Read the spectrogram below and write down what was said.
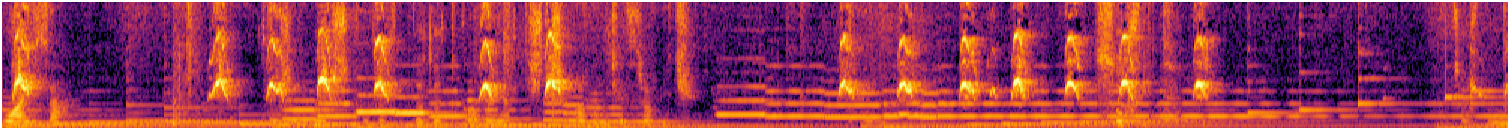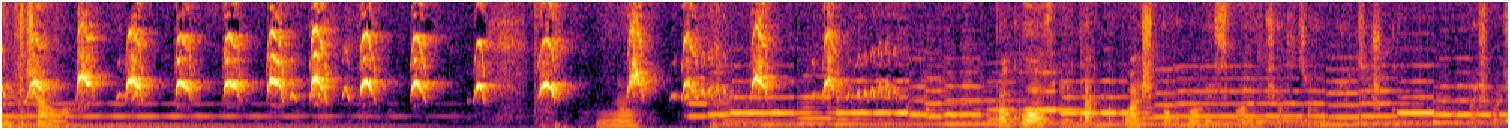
Łajza. Także chyba jeszcze doda- dodatkowy jakiś trzeba będzie zrobić. Ten sufit. Chociażbym nie chciała. No. Po głowie, tak. Łaś po głowie swoim siostrom i braciszkom. Łaś, łaś.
